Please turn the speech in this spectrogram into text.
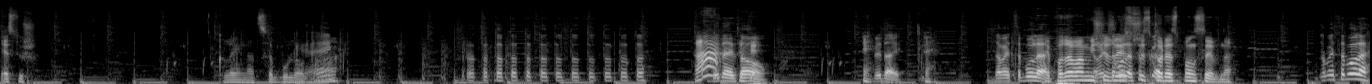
Jest już. Kolejna cebulowa. Okej. To, to, to, to, to, to, to, to, to, to, to. A! Wydaj tą. E. Wydaj. E. Dawaj cebulę. E, Podoba mi się, Dawaj że cebulę, jest wszystko szybko. responsywne. Dawaj cebulę.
